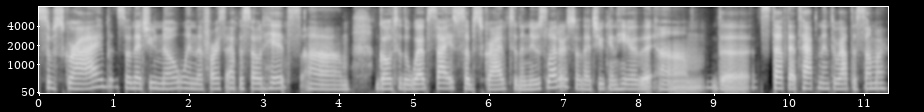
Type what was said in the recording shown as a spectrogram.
subscribe so that you know when the first episode hits. Um, go to the website, subscribe to the newsletter so that you can hear the um, the stuff that's happening throughout the summer,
